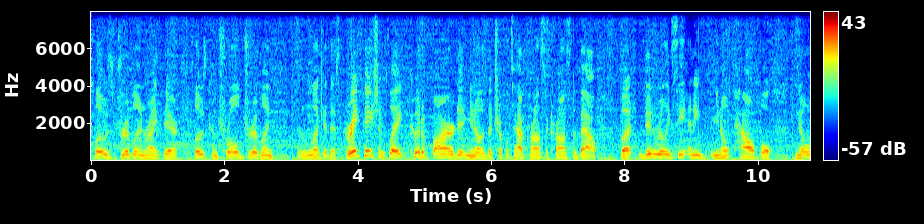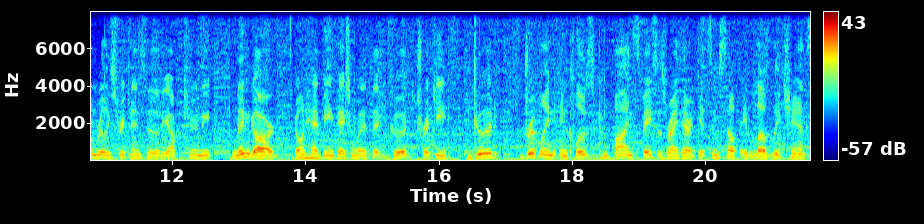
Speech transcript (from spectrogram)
close dribbling right there. Close control dribbling. And look at this. Great patient play. Could have fired, you know, the triple tap cross across the bow but didn't really see any, you know, powerful. No one really streaking into the opportunity. Lingard going ahead, being patient with it. Good, tricky, good dribbling in close, confined spaces right there. Gets himself a lovely chance.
